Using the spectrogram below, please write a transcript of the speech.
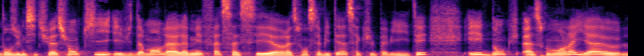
dans une situation qui évidemment la, la met face à ses responsabilités, à sa culpabilité et donc donc à ce moment-là, il y a euh,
